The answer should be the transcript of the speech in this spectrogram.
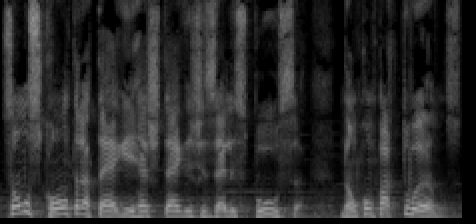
Somos contra a tag e hashtag Gisele expulsa. Não compactuamos.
